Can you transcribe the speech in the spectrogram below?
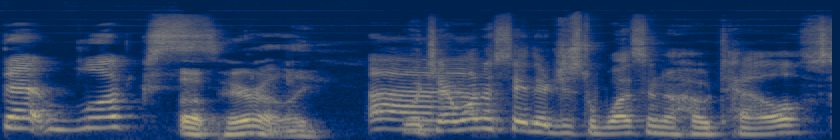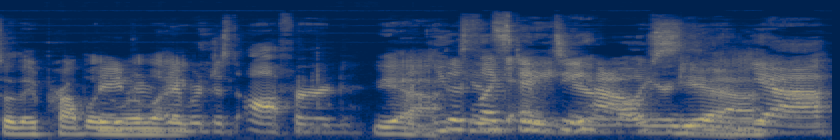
that looks. Apparently. Uh, Which I want to say there just wasn't a hotel, so they probably They, were like they were just offered. yeah, you This, can like, stay empty here while house. you're Yeah. here. Yeah.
